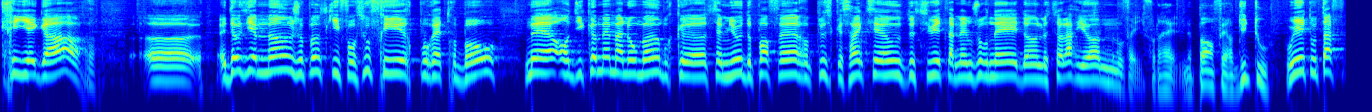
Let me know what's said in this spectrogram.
crier gare. Euh, et deuxièmement, je pense qu'il faut souffrir pour être beau. Mais on dit quand même à nos membres que c'est mieux de ne pas faire plus que 5 séances de suite la même journée dans le solarium. Enfin, il faudrait ne pas en faire du tout. Oui, tout à fait.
